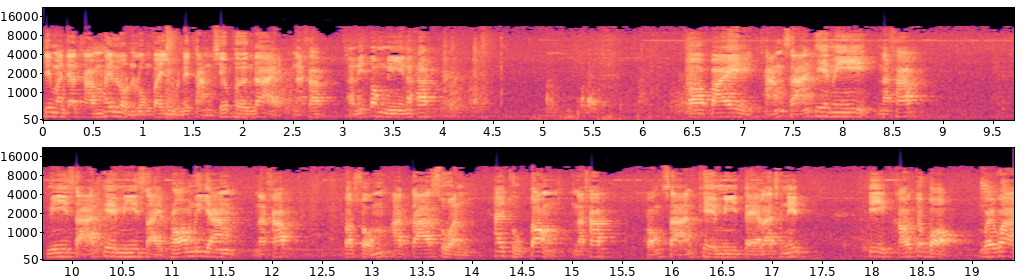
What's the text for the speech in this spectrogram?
ที่มันจะทำให้หล่นลงไปอยู่ในถังเชื้อเพลิงได้นะครับ อันนี้ต้องมีนะครับ ต่อไปถังสารเคมีนะครับ มีสารเคมีใส่พร้อมหรือยังนะครับ ผสมอัตราส่วนให้ถูกต้องนะครับ ของสารเคมีแต่ละชนิด ที่เขาจะบอกไว้ว่า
